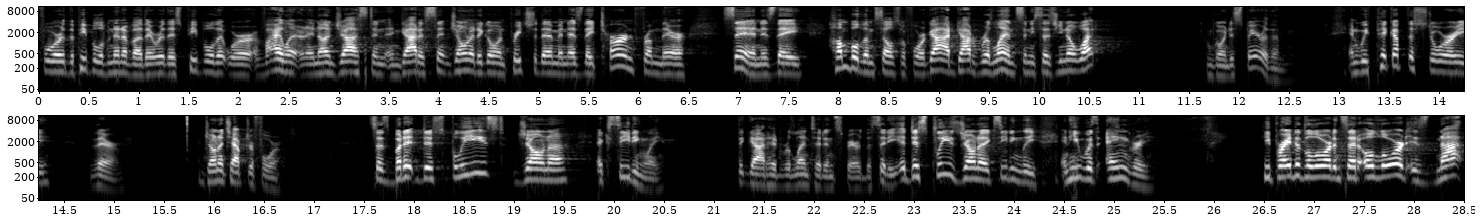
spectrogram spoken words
for the people of Nineveh. They were this people that were violent and unjust, and, and God has sent Jonah to go and preach to them. And as they turn from their sin, as they humble themselves before God, God relents and he says, You know what? I'm going to spare them. And we pick up the story there. Jonah chapter 4. It says, But it displeased Jonah exceedingly that God had relented and spared the city. It displeased Jonah exceedingly, and he was angry. He prayed to the Lord and said, O Lord, is not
